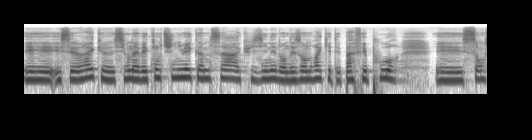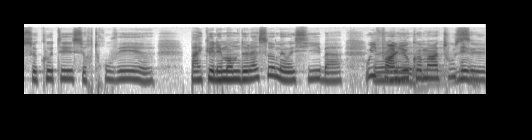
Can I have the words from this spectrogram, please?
Et, c'est vrai que si on avait continué comme ça à cuisiner dans des endroits qui n'étaient pas faits pour, et sans ce côté se retrouver, euh, pas que les membres de l'assaut, mais aussi. Bah, oui, un lieu euh, commun à tous. Les,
